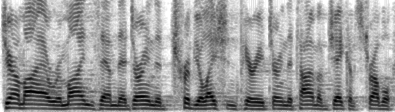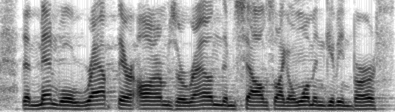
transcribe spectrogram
Jeremiah reminds them that during the tribulation period, during the time of Jacob's trouble, that men will wrap their arms around themselves like a woman giving birth,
